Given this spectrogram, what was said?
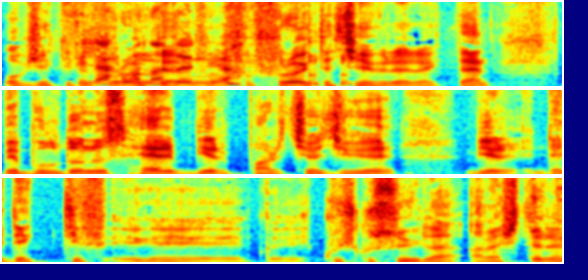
objektifi Freud'a dönüyor. F- Freud'a çevirerekten ve bulduğunuz her bir parçacığı bir dedektif e, kuşkusuyla araştırın,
